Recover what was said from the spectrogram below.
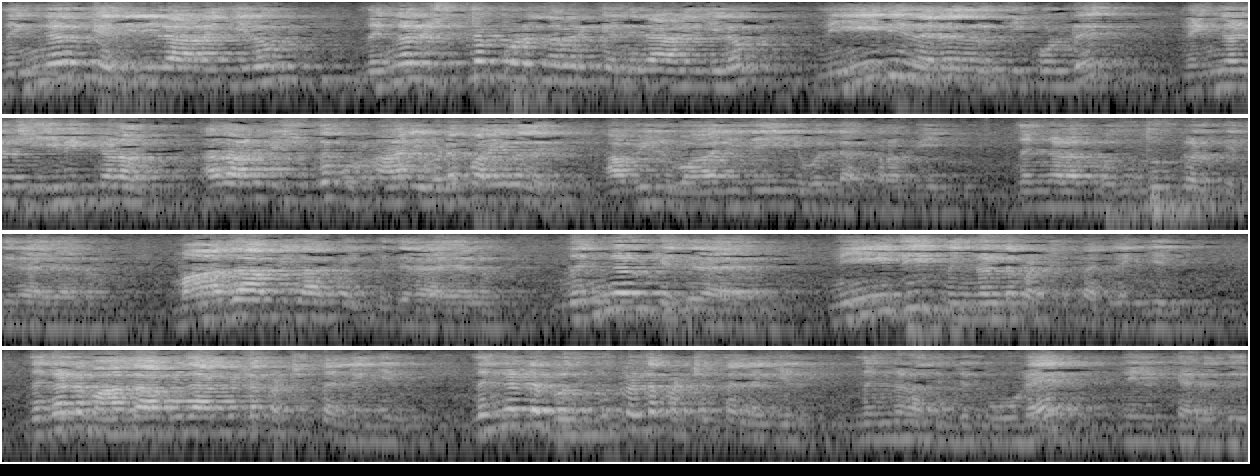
നിങ്ങൾക്കെതിരിലാണെങ്കിലും നിങ്ങൾ ഇഷ്ടപ്പെടുന്നവർക്കെതിരാണെങ്കിലും നീതി നിലനിർത്തിക്കൊണ്ട് നിങ്ങൾ ജീവിക്കണം. അതാണ് വിശുദ്ധ ഖുർആൻ ഇവിടെ പറയുന്നത്. അവിൽ വാലിദൈനി വല്ല അക്രബീൻ നിങ്ങളെ ബന്ധുക്കൾക്കെതിരായാലും മാതാപിതാക്കൾക്കെതിരായാലും നിങ്ങൾക്കെതിരായാലും നീതി നിങ്ങളുടെ പക്ഷത്തല്ലെങ്കിൽ നിങ്ങളുടെ മാതാപിതാക്കളുടെ പക്ഷത്തല്ലെങ്കിൽ നിങ്ങളുടെ ബന്ധുക്കളുടെ പക്ഷത്തല്ലെങ്കിൽ നിങ്ങൾ അതിന്റെ കൂടെ നിൽക്കരുത്.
